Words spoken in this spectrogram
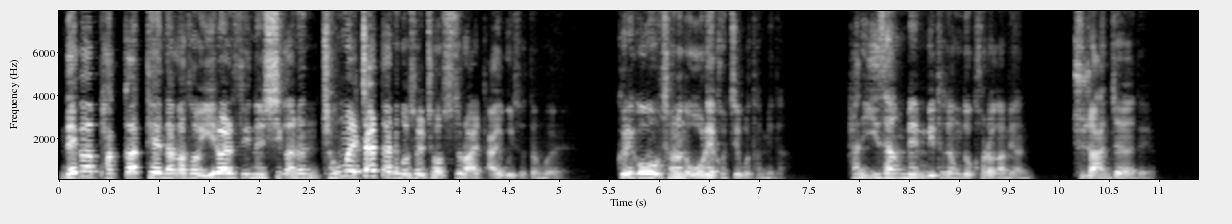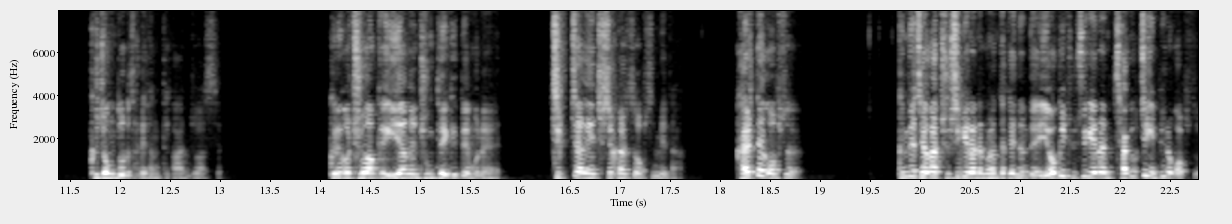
내가 바깥에 나가서 일할 수 있는 시간은 정말 짧다는 것을 저 스스로 알, 알고 있었던 거예요. 그리고 저는 오래 걷지 못합니다. 한 2, 300m 정도 걸어가면 주저앉아야 돼요. 그 정도로 다리 상태가 안 좋았어요. 그리고 중학교 2학년 중퇴했기 때문에 직장에 취직할 수 없습니다. 갈 데가 없어요. 근데 제가 주식이라는 걸 선택했는데 여기 주식에는 자격증이 필요가 없어.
